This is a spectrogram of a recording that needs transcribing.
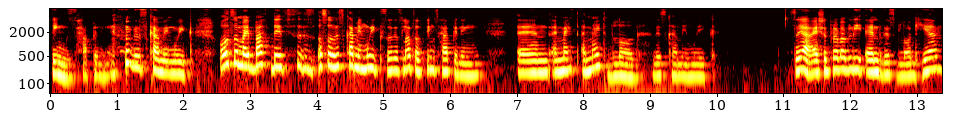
things happening this coming week. Also, my birthday is also this coming week, so there's lots of things happening, and I might I might vlog this coming week. So yeah, I should probably end this vlog here,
